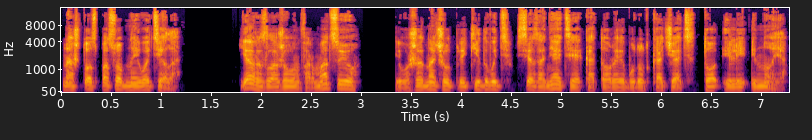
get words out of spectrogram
на что способно его тело. Я разложил информацию и уже начал прикидывать все занятия, которые будут качать то или иное.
